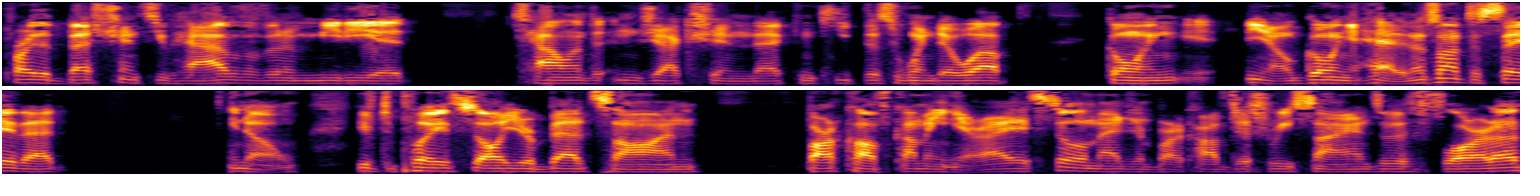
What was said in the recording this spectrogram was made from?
probably the best chance you have of an immediate talent injection that can keep this window up going, you know, going ahead. And that's not to say that, you know, you have to place all your bets on Barkov coming here. I still imagine Barkov just resigns with Florida.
